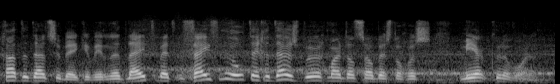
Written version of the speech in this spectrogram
gaat de Duitse beker winnen. Het leidt met 5-0 tegen Duisburg. Maar dat zou best nog eens meer kunnen worden.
